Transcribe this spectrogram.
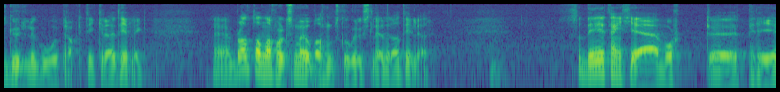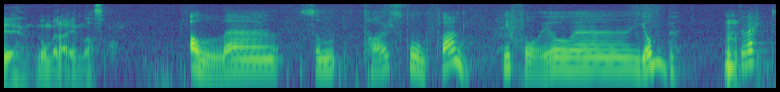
gulle, gode praktikere i tillegg. Bl.a. folk som har jobba som skogbruksledere tidligere. Så det tenker jeg er vårt pre nummer én. Altså. Alle som tar skogfag, de får jo uh, jobb mm. etter hvert.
